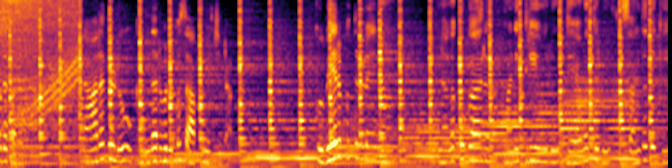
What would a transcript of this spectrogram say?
వినోద కథ నారదుడు గంధర్వులకు శాపమిచ్చుట. కుబేరపుత్రులైన నలకుబార మణిగ్రీవులు దేవతలు సంతతికి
